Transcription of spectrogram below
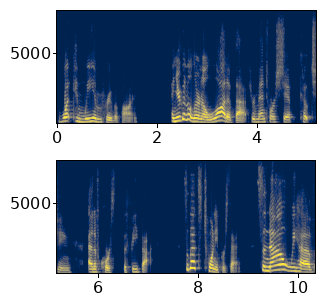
What can we improve upon? And you're going to learn a lot of that through mentorship, coaching, and of course, the feedback. So that's 20%. So now we have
